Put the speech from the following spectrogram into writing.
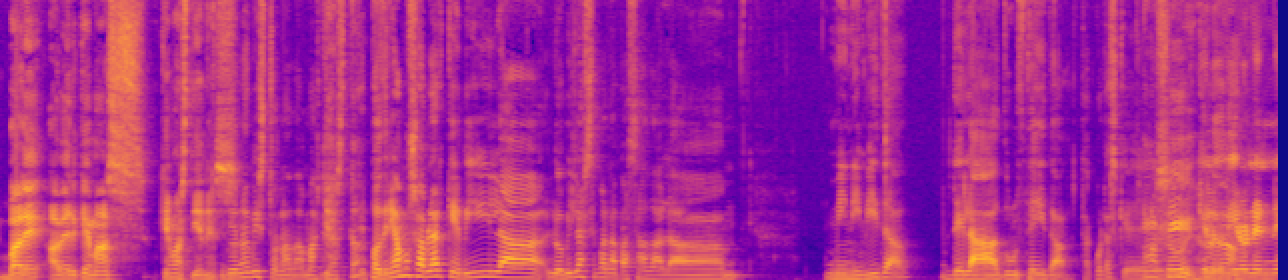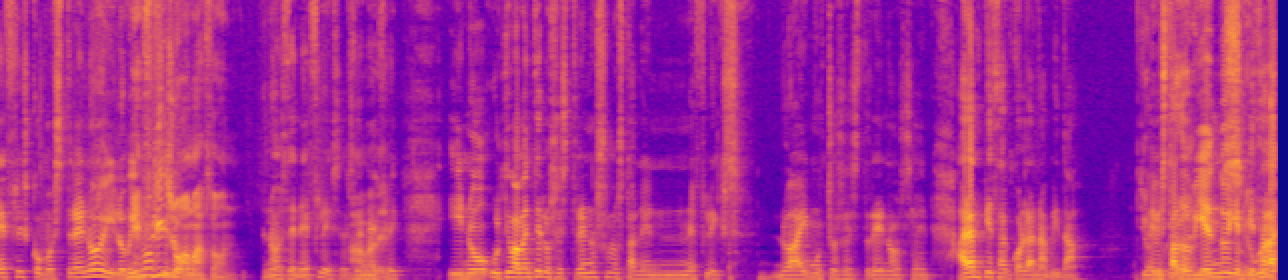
Vale, a ver, ¿qué más? ¿Qué más tienes? yo no he visto nada más. ¿Ya está? Eh, Podríamos hablar que vi la, lo vi la semana pasada, la mini vida de la Dulceida. ¿Te acuerdas que, Ah, lo, sí, que lo dieron en Netflix como estreno y lo vimos? ¿Netflix y o Amazon? No, es de Netflix, es Ah, de vale. Netflix. Y no, últimamente los estrenos solo están en Netflix. No hay muchos estrenos. en- Ahora empiezan con la Navidad. Yo He estado era- viendo y ¿seguro empieza la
